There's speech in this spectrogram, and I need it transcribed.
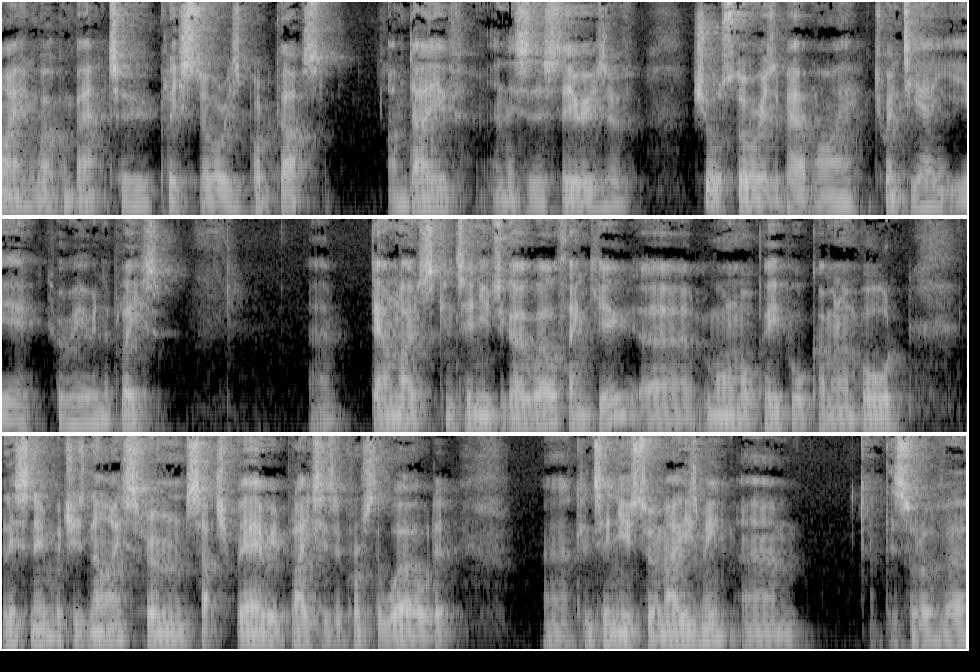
Hi, and welcome back to Police Stories podcast. I'm Dave, and this is a series of short stories about my 28 year career in the police. Um, downloads continue to go well, thank you. Uh, more and more people coming on board listening, which is nice from such varied places across the world. It uh, continues to amaze me. Um, the sort of uh,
